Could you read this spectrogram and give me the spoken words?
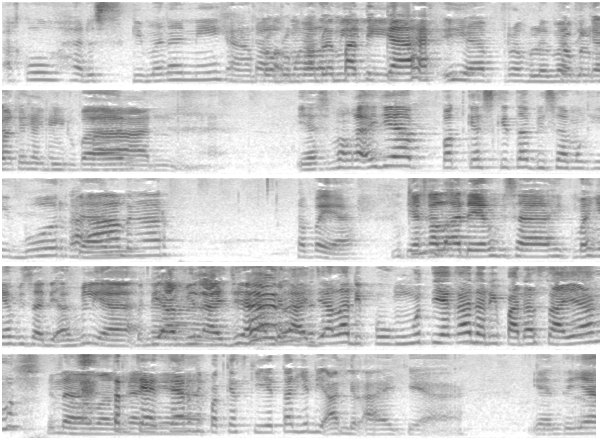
aku harus gimana nih Ya, kalau problem- problematika. ini. iya problematika, Problematika kehidupan. Ya semoga aja podcast kita bisa menghibur Ah, dan benar. Apa ya? Ya kalau ada yang bisa hikmahnya bisa diambil ya Benar. diambil aja. Diambil aja lah dipungut ya kan daripada sayang Nah, makanya. tercecer di podcast kita dia diambil aja. Ya intinya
